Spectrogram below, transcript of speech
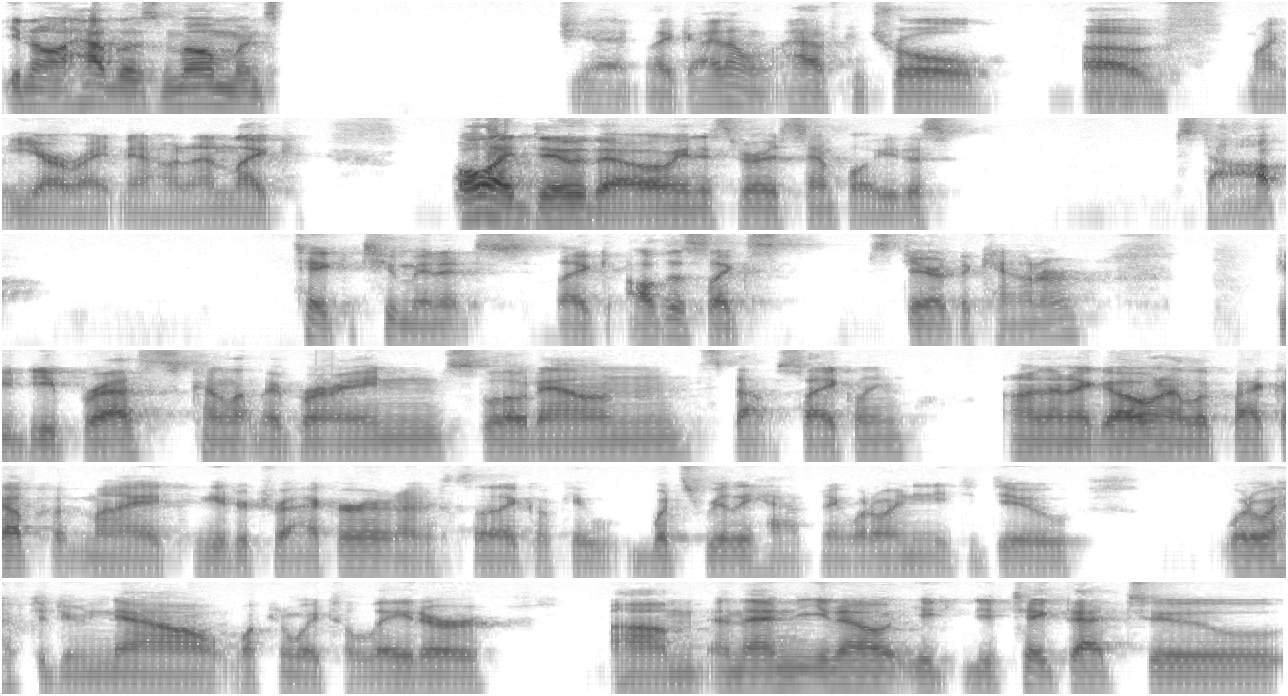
you know I have those moments shit, like I don't have control of my ER right now. And I'm like, all I do though, I mean, it's very simple. You just stop, take two minutes. Like I'll just like stare at the counter, few deep breaths, kind of let my brain slow down, stop cycling. And then I go and I look back up at my computer tracker and I'm like, okay, what's really happening? What do I need to do? What do I have to do now? What can wait till later? Um, and then, you know, you, you take that to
